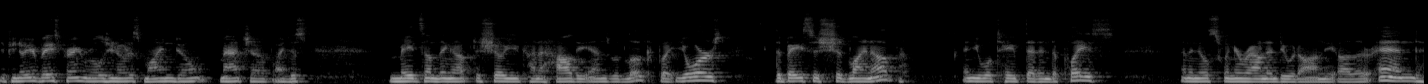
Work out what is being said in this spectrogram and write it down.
if you know your base pairing rules, you notice mine don't match up. I just made something up to show you kind of how the ends would look. But yours, the bases should line up and you will tape that into place and then you'll swing around and do it on the other end.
